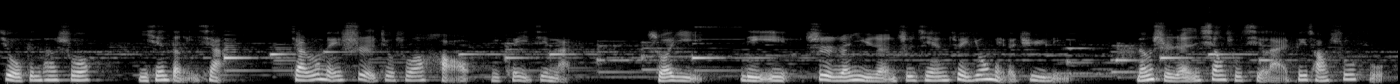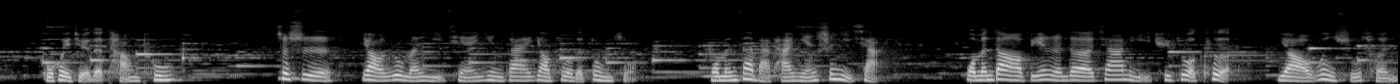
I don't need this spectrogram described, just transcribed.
就跟他说：“你先等一下。”假如没事，就说：“好，你可以进来。”所以，礼是人与人之间最优美的距离，能使人相处起来非常舒服，不会觉得唐突。这是要入门以前应该要做的动作。我们再把它延伸一下。我们到别人的家里去做客，要问孰存？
